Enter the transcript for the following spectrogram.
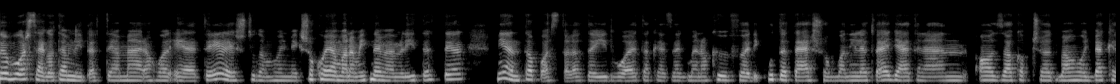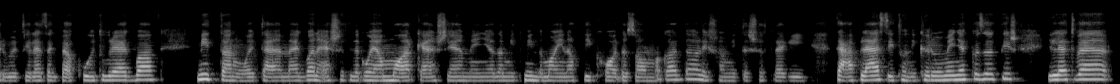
Több országot említettél már, ahol éltél, és tudom, hogy még sok olyan van, amit nem említettél. Milyen tapasztalataid voltak ezekben a külföldi kutatásokban, illetve egyáltalán azzal kapcsolatban, hogy bekerültél ezekbe a kultúrákba? Mit tanultál meg? Van esetleg olyan markáns élményed, amit mind a mai napig hordozol magaddal, és amit esetleg így táplálsz itthoni körülmények között is, illetve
